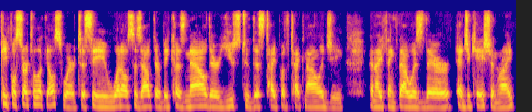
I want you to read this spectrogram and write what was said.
people start to look elsewhere to see what else is out there because now they're used to this type of technology. And I think that was their education, right?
